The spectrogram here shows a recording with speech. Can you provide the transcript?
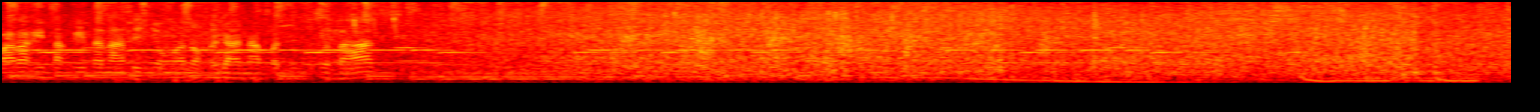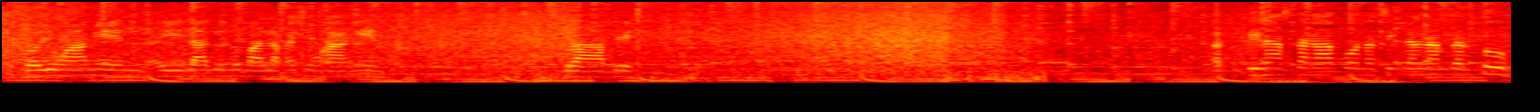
para kitang-kita natin yung ano, kaganapan dito sa taas. So yung hangin ay lalo lumalakas yung hangin. Grabe. At tinaas na nga po ng signal number 2.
